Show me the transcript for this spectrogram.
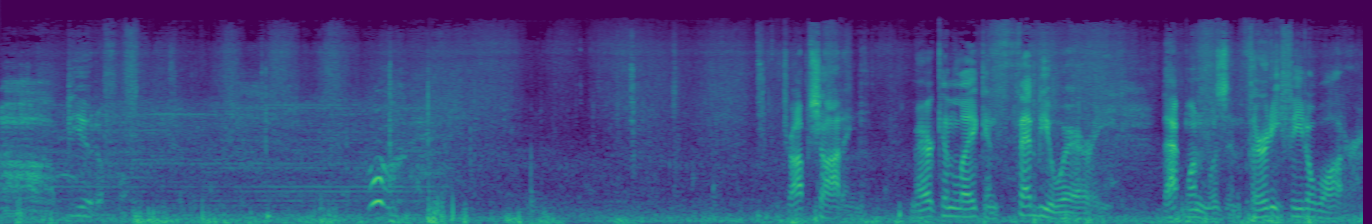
Oh, beautiful. Whew. Drop shotting. American Lake in February. That one was in 30 feet of water.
